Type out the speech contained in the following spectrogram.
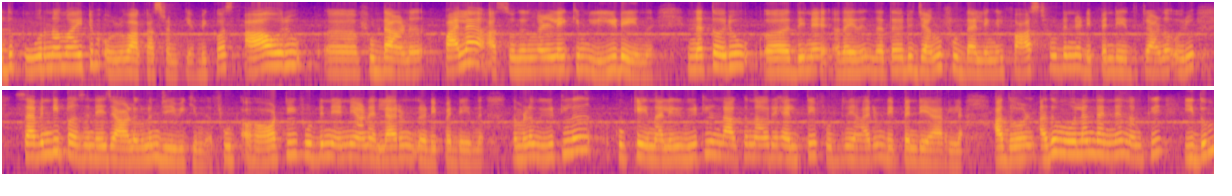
അത് പൂർണമായിട്ടും ഒഴിവാക്കാൻ ശ്രമിക്കുക. ബിക്കോസ് ആ ഒരു ഫുഡാണ് പല അസുഖങ്ങളിലേക്കും ലീഡ് ചെയ്യുന്നത്. ഇന്നത്തെ ഒരു ഇതിനെ അതായത് ഇന്നത്തെ ഒരു ജങ്ക് ഫുഡ് അല്ലെങ്കിൽ ഫാസ്റ്റ് ഫുഡിനെ ഡിപ്പെൻഡ് ചെയ്തിട്ടാണ് ഒരു സെവന്റി പെർസെന്റേജ് ആളുകളും ജീവിക്കുന്നത്. ഫുഡ് ഹോട്ടൽ ഫുഡിന് തന്നെയാണ് എല്ലാവരും ഡിപ്പെൻഡ് ചെയ്യുന്നത്. നമ്മൾ വീട്ടിൽ കുക്ക് ചെയ്യുന്ന അല്ലെങ്കിൽ വീട്ടിലുണ്ടാക്കുന്ന ഒരു ഹെൽത്തി ഫുഡിനെ ആരും ഡിപ്പെൻഡ് ചെയ്യാറില്ല. അതുകൊണ്ട് അതുമൂലം തന്നെ നമുക്ക് ഇതും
